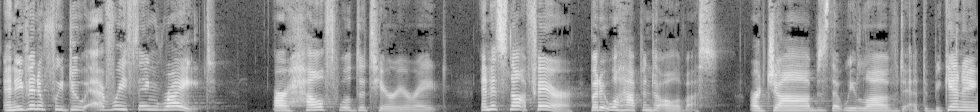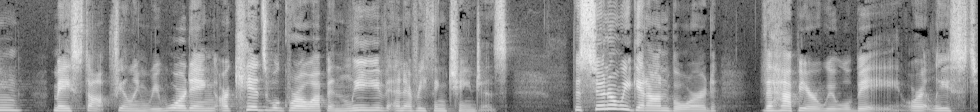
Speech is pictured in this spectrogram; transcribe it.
And even if we do everything right, our health will deteriorate. And it's not fair, but it will happen to all of us. Our jobs that we loved at the beginning may stop feeling rewarding. Our kids will grow up and leave, and everything changes. The sooner we get on board, the happier we will be, or at least,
